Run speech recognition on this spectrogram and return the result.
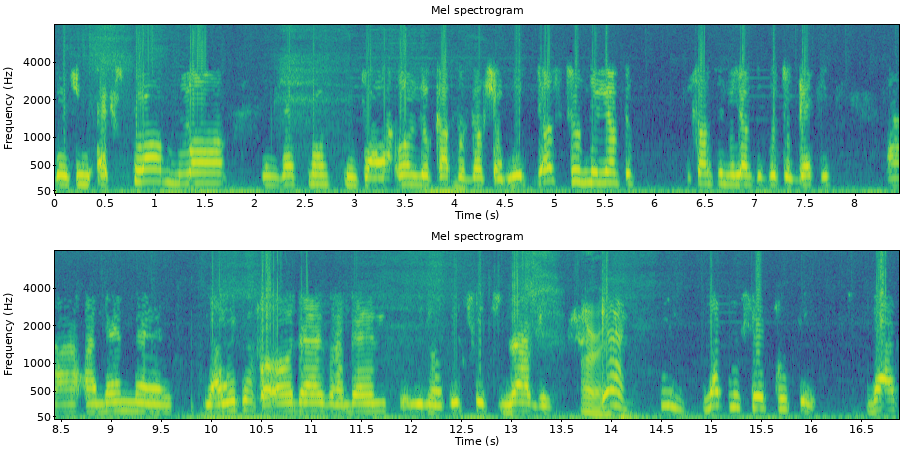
we should explore more investment into our own local production. With just 2 million people, something million people to get it, uh, and then uh, we are waiting for others, and then, you know, it's, it's dragging. Right. Then, please, let me say quickly that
